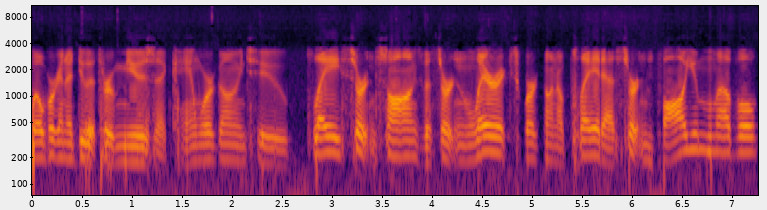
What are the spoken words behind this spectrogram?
Well, we're going to do it through music, and we're going to play certain songs with certain lyrics. We're going to play it at a certain volume level,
